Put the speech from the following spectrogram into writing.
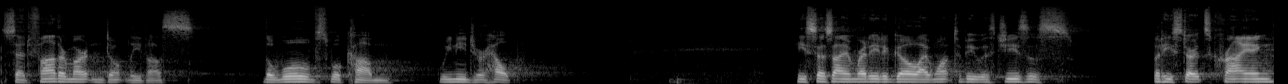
said, Father Martin, don't leave us. The wolves will come. We need your help. He says, I am ready to go. I want to be with Jesus. But he starts crying.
